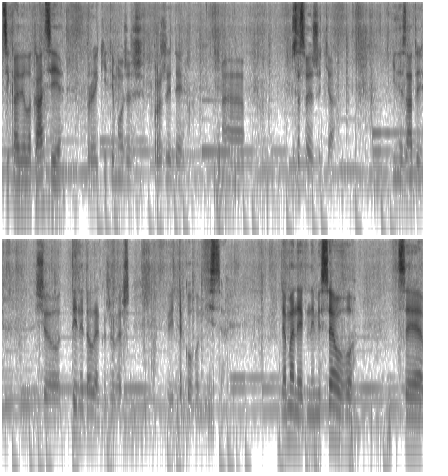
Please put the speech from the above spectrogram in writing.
цікаві локації, про які ти можеш прожити е, все своє життя і не знати, що ти недалеко живеш від такого місця. Для мене, як не місцевого, це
